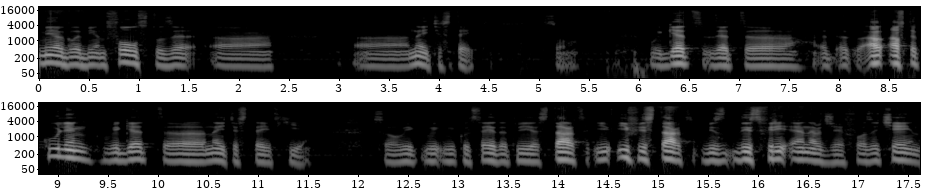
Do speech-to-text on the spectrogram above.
myoglobin falls to the uh, uh, native state. So we get that uh, after cooling, we get native state here. So we, we, we, could say that we start, if we start with this free energy for the chain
